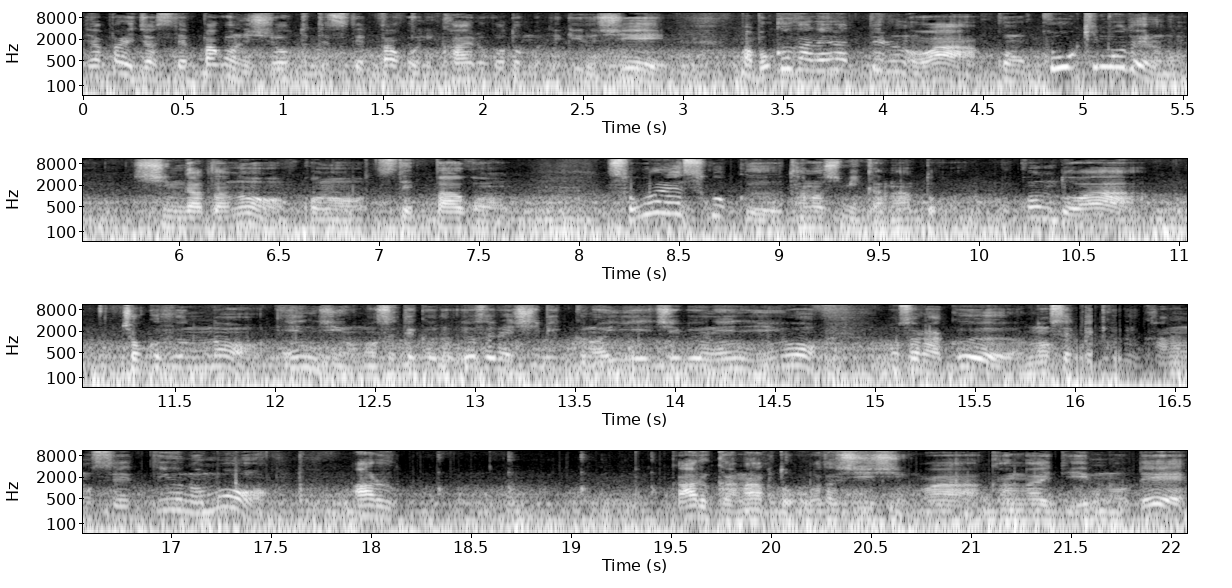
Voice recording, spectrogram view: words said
やっぱりじゃあステッパー号にしようって言って、ステッパー号に変えることもできるし、まあ、僕が狙ってるのは、この後期モデルの新型のこのステッパー号、そこがね、すごく楽しみかなと。今度は直噴のエンジンを乗せてくる、要するにシビックの EHV のエンジンをおそらく乗せてくる可能性っていうのもあるあるかなと私自身は考えているので、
